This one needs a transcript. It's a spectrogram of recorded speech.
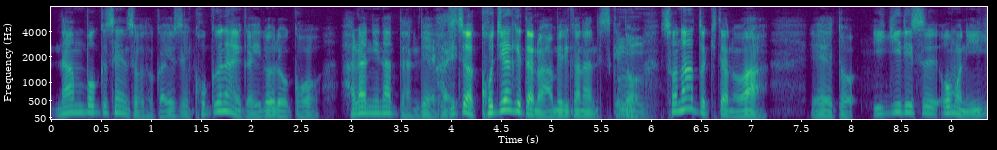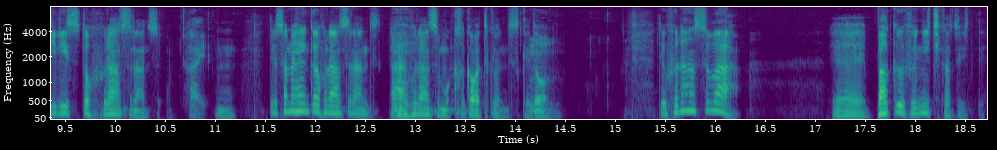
南北戦争とか要するに国内がいろいろこう波乱になったんで、はい。実はこじ開けたのはアメリカなんですけど、うん。その後来たのは、えー、とイギリス主にイギリスとフランスなんですよ。はい。でその辺からフランスなんです。あ、うん。フランスも関わってくるんですけど、うん。でフランスは、えー幕府に近づいて、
